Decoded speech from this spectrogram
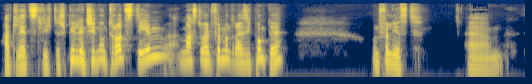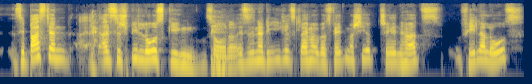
hat letztlich das Spiel entschieden und trotzdem machst du halt 35 Punkte und verlierst. Ähm, Sebastian, als das Spiel losging, so, da sind ja die Eagles gleich mal übers Feld marschiert, Jalen Hurts fehlerlos,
